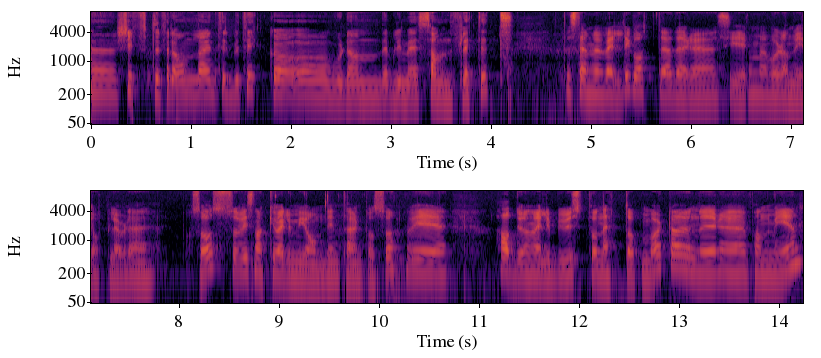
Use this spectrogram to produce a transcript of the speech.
Eh, skifte fra online til butikk, og, og, hvordan det blir mer sammenflettet? Det stemmer veldig godt det dere sier med hvordan vi opplever det hos oss. Og vi snakker veldig mye om det internt også. Vi hadde jo en veldig boost på nett åpenbart da, under eh, pandemien.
